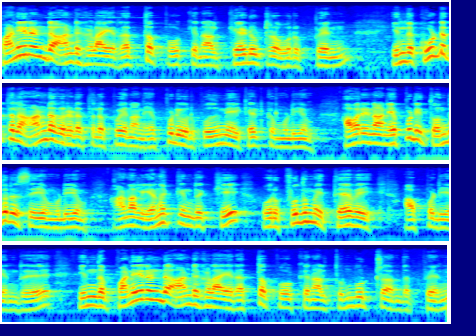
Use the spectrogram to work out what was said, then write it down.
பனிரெண்டு ஆண்டுகளாய் இரத்த போக்கினால் கேடுற்ற ஒரு பெண் இந்த கூட்டத்தில் ஆண்டவரிடத்தில் போய் நான் எப்படி ஒரு புதுமையை கேட்க முடியும்? அவரை நான் எப்படி தொந்தரவு செய்ய முடியும்? ஆனால் எனக்கு இன்றைக்கு ஒரு புதுமை தேவை. அப்படி என்று இந்த பனிரெண்டு ஆண்டுகளாய் இரத்த போக்கினால் துன்புற்ற அந்த பெண்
